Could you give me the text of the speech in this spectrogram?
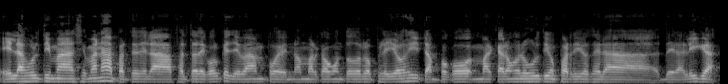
en las últimas semanas, aparte de la falta de gol que llevan, pues no han marcado con todos los playoffs y tampoco marcaron en los últimos partidos de la, de la liga.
